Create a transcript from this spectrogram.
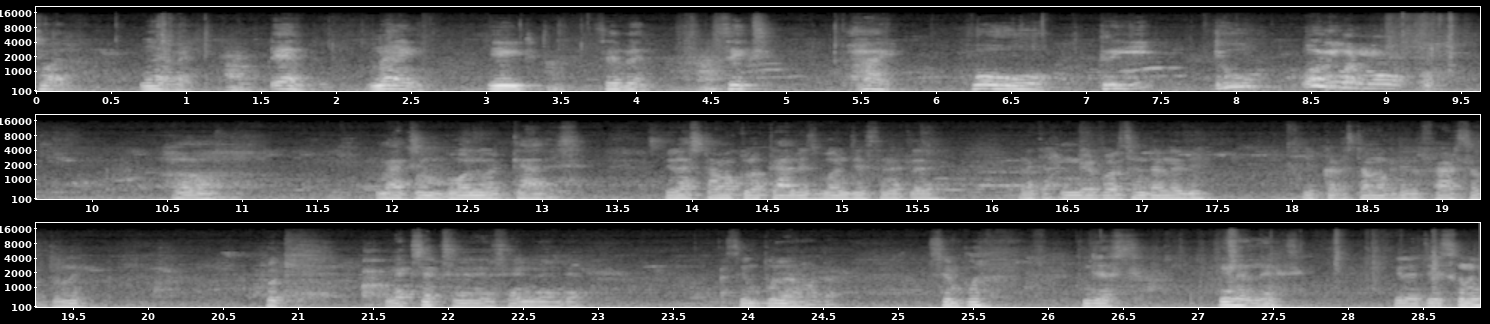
twelve eleven ten nine eight six five four, three, two, only one more. Oh, maximum burn your calories ఇలా స్టమక్లో క్యాలరీస్ బర్న్ చేస్తున్నట్లే మనకి హండ్రెడ్ పర్సెంట్ అనేది ఇక్కడ స్టమక్ దగ్గర ఫ్యాట్స్ అవుతుంది ఓకే నెక్స్ట్ ఎక్సర్సైజ్ ఏంటంటే సింపుల్ అనమాట సింపుల్ జస్ట్ ఇలా లెగ్స్ ఇలా తీసుకుని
